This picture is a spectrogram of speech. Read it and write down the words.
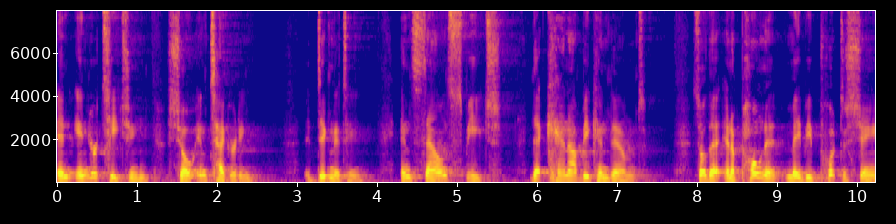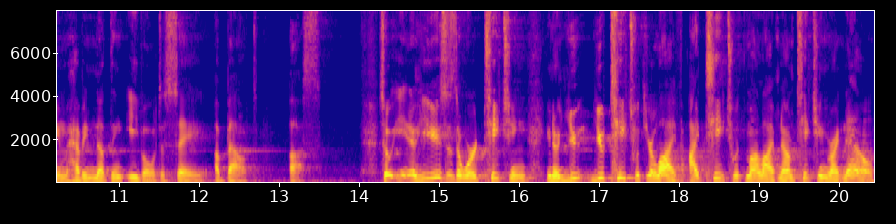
And in your teaching, show integrity, dignity, and sound speech that cannot be condemned so that an opponent may be put to shame, having nothing evil to say about us. So you know, he uses the word teaching. You know, you, you teach with your life. I teach with my life. Now I'm teaching right now,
